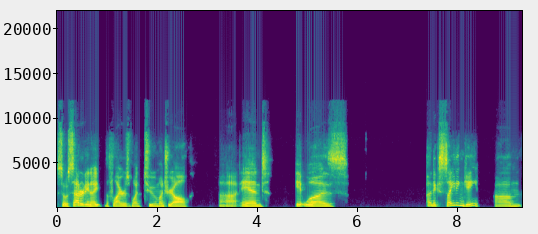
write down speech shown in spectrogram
So Saturday night, the Flyers went to Montreal, uh, and it was an exciting game. Um,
